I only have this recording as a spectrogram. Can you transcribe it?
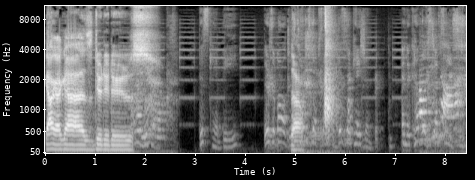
Gaga guys, doo doo doos. This can't be. There's a ball just So. 10 steps out of this location. And a couple of steps east.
